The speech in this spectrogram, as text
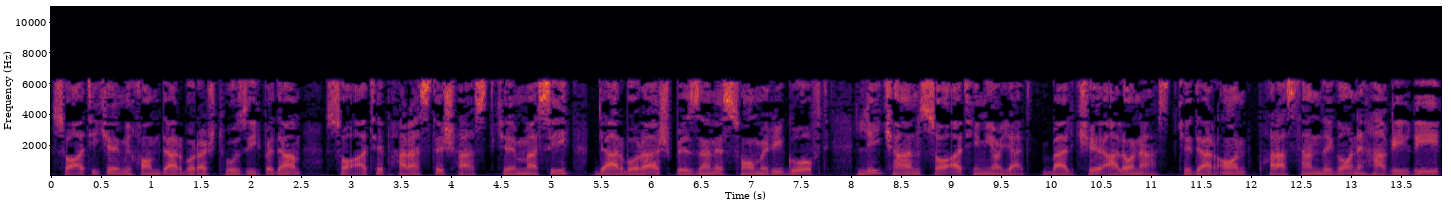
ساعتی که می‌خوام دربارش توضیح بدم ساعت پرستش هست که مسیح دربارش به زن سامری گفت لیکن ساعتی میآید بلکه الان است که در آن پرستندگان حقیقی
